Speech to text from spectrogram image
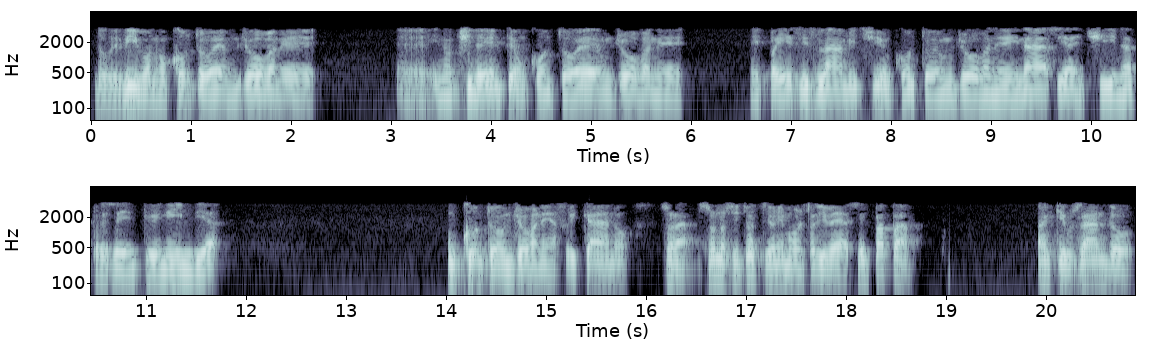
dove vivono. Un conto è un giovane eh, in Occidente, un conto è un giovane nei paesi islamici, un conto è un giovane in Asia, in Cina per esempio, in India, un conto è un giovane africano, sono, sono situazioni molto diverse. Il Papa, anche usando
